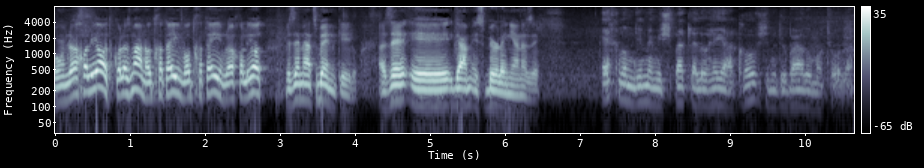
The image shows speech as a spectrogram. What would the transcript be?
ואומרים לא יכול להיות, כל הזמן עוד חטאים ועוד חטאים, לא יכול להיות, וזה מעצבן כאילו. אז זה גם הסבר לעניין הזה. איך לומדים ממשפט לאלוהי יעקב שמדובר על אומות העולם?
